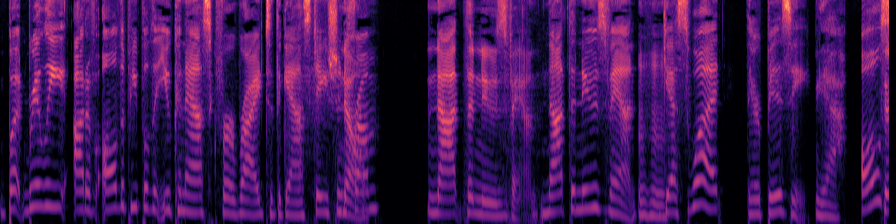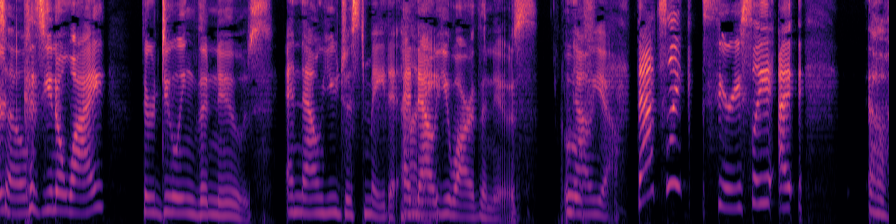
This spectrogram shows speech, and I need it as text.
But really, out of all the people that you can ask for a ride to the gas station No. from, Not the news van. not the news van. Mm-hmm. Guess what? They're busy. Yeah. Also, because you know why? They're doing the news, and now you just made it. and now you are the news. Now, yeah. That's like seriously, I. ugh.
